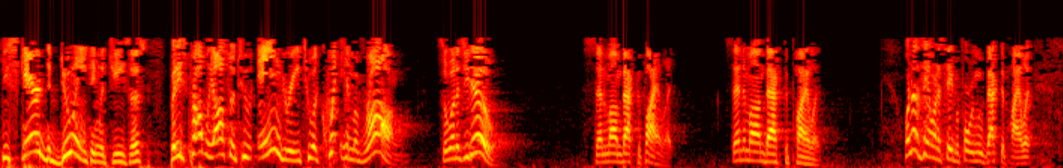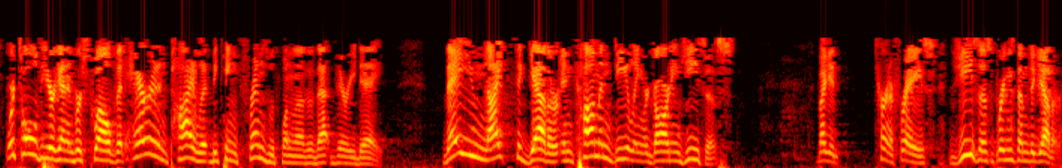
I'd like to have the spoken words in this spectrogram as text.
he's scared to do anything with Jesus, but he's probably also too angry to acquit him of wrong. So what does he do? Send him on back to Pilate. Send him on back to Pilate. One other thing I want to say before we move back to Pilate we're told here again in verse 12 that Herod and Pilate became friends with one another that very day. They unite together in common dealing regarding Jesus. If I could turn a phrase, Jesus brings them together.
